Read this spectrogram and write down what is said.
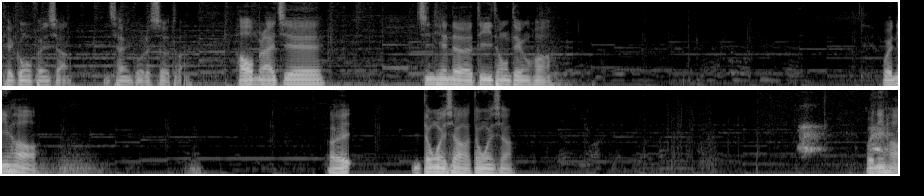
可以跟我分享你参与过的社团。好，我们来接今天的第一通电话。喂，你好。哎、你等我一下，等我一下。喂，你好，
